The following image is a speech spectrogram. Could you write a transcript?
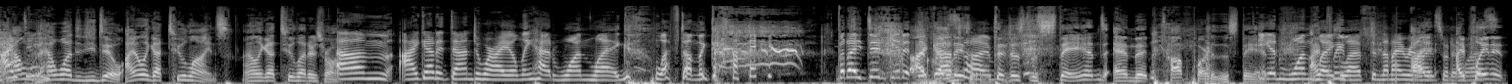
I How did. how well did you do? I only got two lines. I only got two letters wrong. Um, I got it down to where I only had one leg left on the guy. but I did get it the I got it time. to just the stand and the top part of the stand. He had one I leg played- left, and then I realized I, what it I was. I played it.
